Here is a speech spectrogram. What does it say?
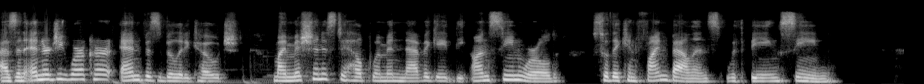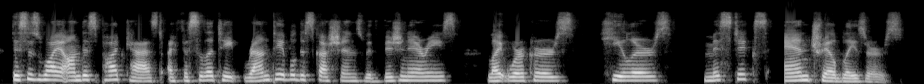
As an energy worker and visibility coach, my mission is to help women navigate the unseen world so they can find balance with being seen. This is why on this podcast, I facilitate roundtable discussions with visionaries, light workers, healers, mystics, and trailblazers.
